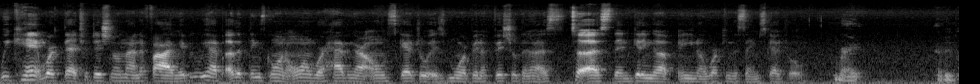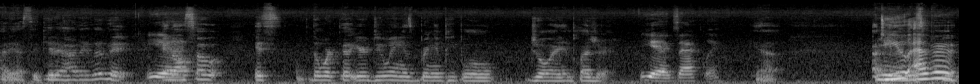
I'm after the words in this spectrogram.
we can't work that traditional nine to five maybe we have other things going on where having our own schedule is more beneficial than us to us than getting up and you know working the same schedule Right. Everybody has to get it how they live it. Yeah. And also, it's the work that you're doing is bringing people joy and pleasure. yeah exactly Yeah. I Do you and ever- mm,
